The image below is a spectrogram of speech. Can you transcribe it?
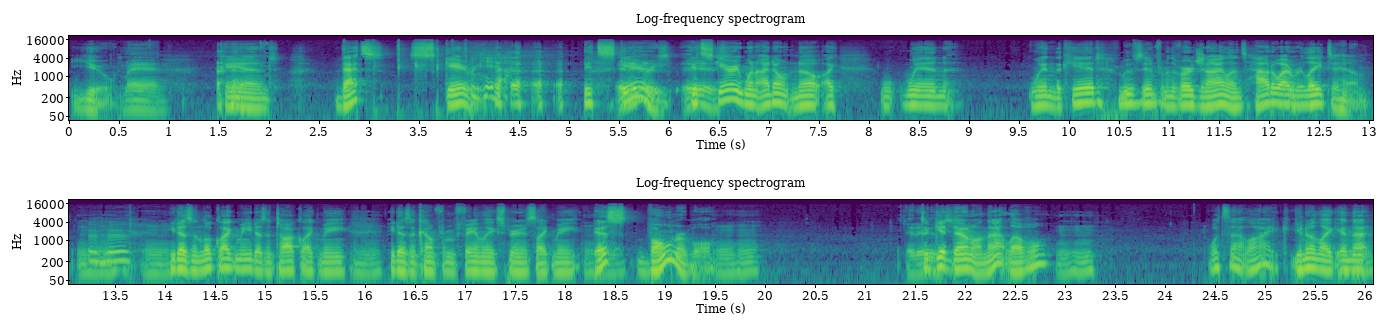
you Man, and that's scary Yeah. it's scary. is. It it's is. scary when I don't know. Like when when the kid moves in from the Virgin Islands, how do I relate to him? Mm-hmm. mm-hmm. mm-hmm. He doesn't look like me. Doesn't talk like me. Mm-hmm. He doesn't come from a family experience like me. It's vulnerable it to is. get down on that level. What's that like? You know, like and that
